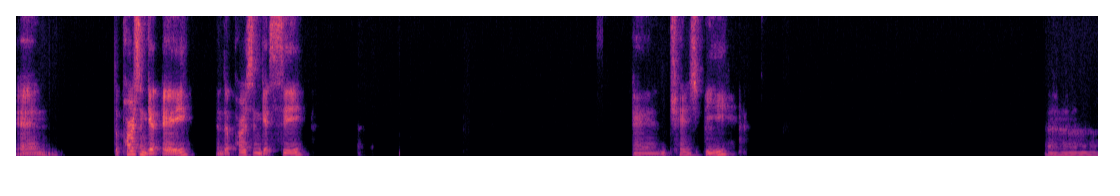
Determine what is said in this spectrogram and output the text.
And the person get A and the person get C. And change B. Uh,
